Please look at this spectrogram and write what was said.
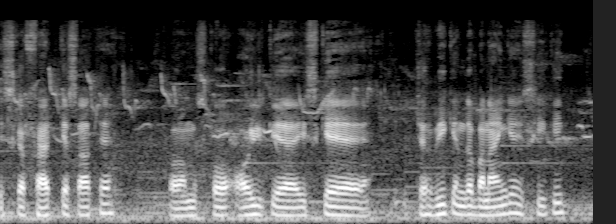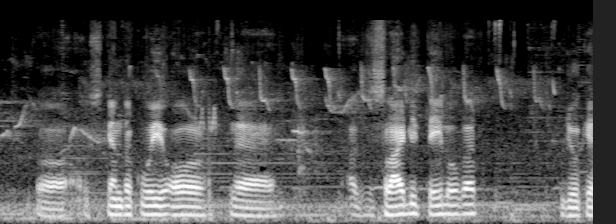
इसका फैट के साथ है और हम उसको ऑयल के, इसके चर्बी के अंदर बनाएँगे इसी की। तो उसके अंदर कोई और स्लाइडली तेल होगा, जो कि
